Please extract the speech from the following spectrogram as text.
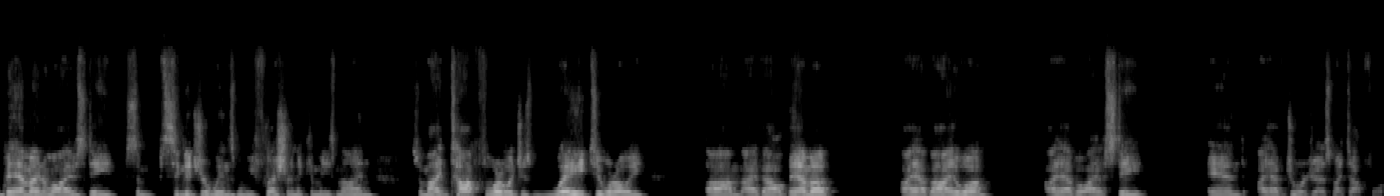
Bama and Ohio State, some signature wins will be fresher in the committee's mind. So my top four, which is way too early, um, I have Alabama, I have Iowa, I have Ohio State, and I have Georgia as my top four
